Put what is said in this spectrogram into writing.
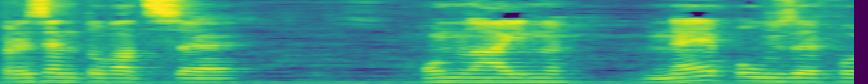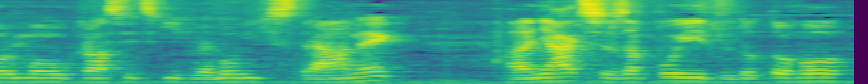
prezentovat se online ne pouze formou klasických webových stránek, ale nějak se zapojit do toho,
